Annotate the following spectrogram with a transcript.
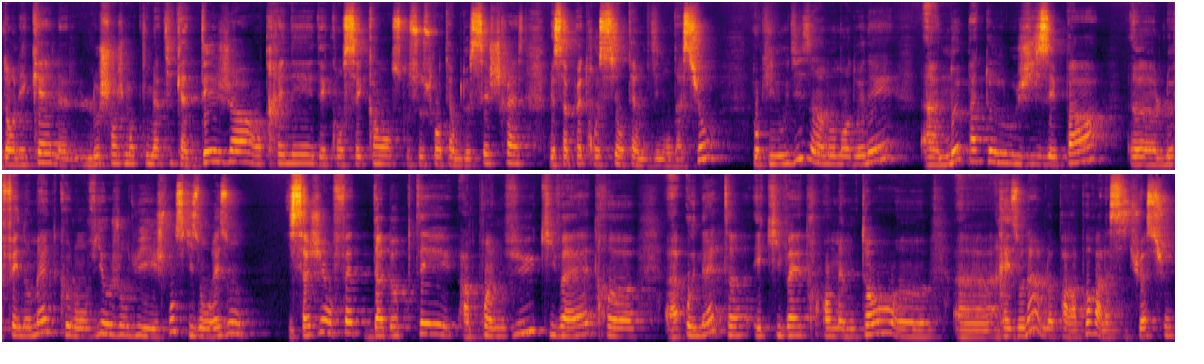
dans lesquels le changement climatique a déjà entraîné des conséquences, que ce soit en termes de sécheresse, mais ça peut être aussi en termes d'inondation. Donc ils nous disent à un moment donné, ne pathologisez pas le phénomène que l'on vit aujourd'hui. Et je pense qu'ils ont raison. Il s'agit en fait d'adopter un point de vue qui va être euh, euh, honnête et qui va être en même temps euh, raisonnable par rapport à la situation.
